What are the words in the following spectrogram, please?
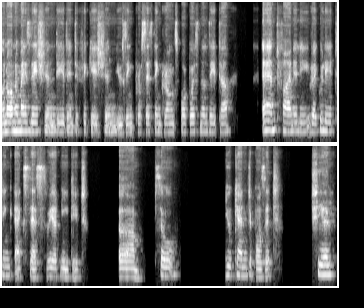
anonymization, de-identification, using processing grounds for personal data, and finally, regulating access where needed. Um, so you can deposit, share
